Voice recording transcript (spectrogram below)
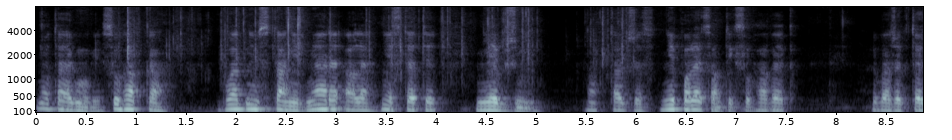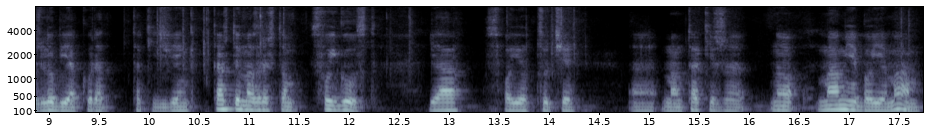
No tak jak mówię, słuchawka w ładnym stanie w miarę, ale niestety nie brzmi. No, także nie polecam tych słuchawek, chyba że ktoś lubi akurat taki dźwięk. Każdy ma zresztą swój gust. Ja swoje odczucie e, mam takie, że no mam je, bo je mam,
